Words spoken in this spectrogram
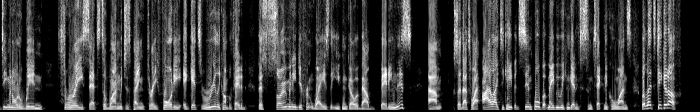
de Minaur to win three sets to one, which is paying 340. It gets really complicated. There's so many different ways that you can go about betting this. Um, so that's why I like to keep it simple, but maybe we can get into some technical ones. But let's kick it off.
